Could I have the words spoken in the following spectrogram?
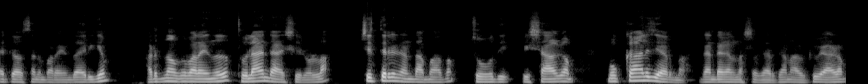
ഏറ്റവും അവസാനം പറയുന്നതായിരിക്കും. അടുത്ത് നമുക്ക് പറയുന്നത് തുലാൻ രാശിയിലുള്ള ചിത്തിര രണ്ടാം പാദം ചോതി വിശാഖം മുക്കാൽ ചേർന്ന രണ്ടേകാൽ നക്ഷത്രക്കാർക്കാണ് അവർക്ക് വ്യാഴം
